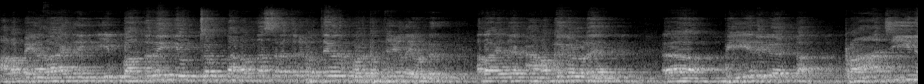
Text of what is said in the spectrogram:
അറബി. അതായത് ഈ ബദൽ യുദ്ധം നടന്ന സ്ഥലത്തിന് പ്രത്യേക പ്രത്യേകതയുണ്ട്. അതായത് അറബികളുടെ പേര് കേട്ട പ്രാചീന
